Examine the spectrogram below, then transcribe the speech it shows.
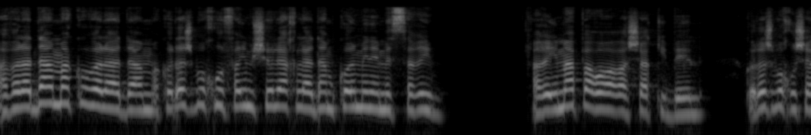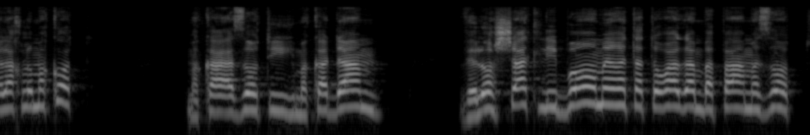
אבל אדם, מה קורה לאדם? הקדוש ברוך הוא לפעמים שולח לאדם כל מיני מסרים. הרי מה פרעה הרשע קיבל? הקדוש ברוך הוא שלח לו מכות. מכה הזאת היא מכת דם, ולא שט ליבו אומרת התורה גם בפעם הזאת.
